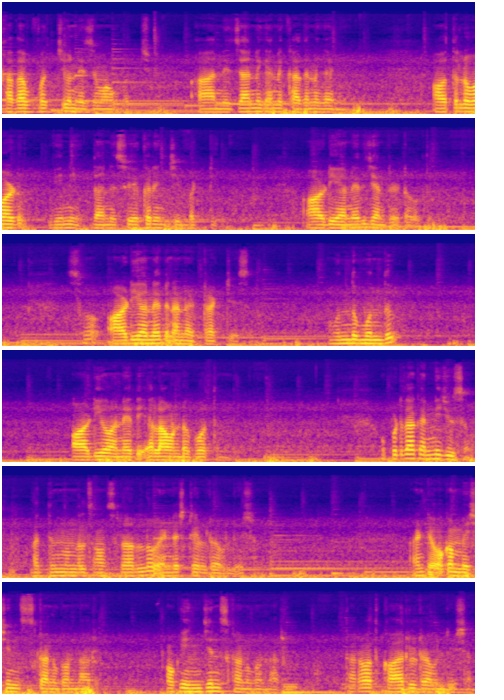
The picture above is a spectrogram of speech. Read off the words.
కథ అవ్వచ్చు నిజం అవ్వచ్చు. ఆ నిజాన్ని కానీ కథను కానీ అవతల వాడు విని దాన్ని స్వీకరించి బట్టి ఆడియో అనేది జనరేట్ అవుతుంది. సో ఆడియో అనేది నన్ను అట్రాక్ట్ చేసింది. ముందు ముందు ఆడియో అనేది ఎలా ఉండబోతుంది? ఇప్పుడు దాకా అన్నీ చూసాం. పద్దెనిమిది వందల సంవత్సరాల్లో ఇండస్ట్రియల్ రెవల్యూషన్. అంటే ఒక మెషిన్స్ కనుగొన్నారు ఒక ఇంజిన్స్ కనుగొన్నారు తర్వాత కార్ల రెవల్యూషన్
